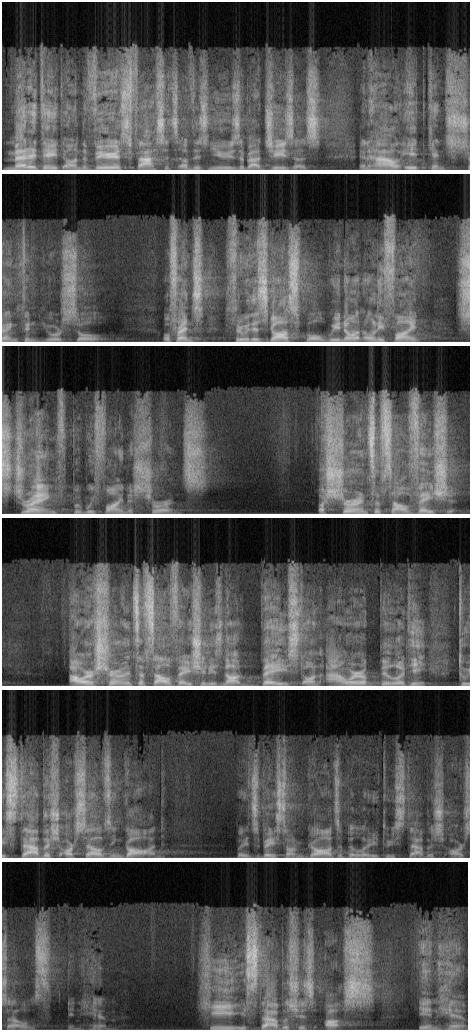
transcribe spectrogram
meditate on the various facets of this news about Jesus and how it can strengthen your soul. Oh, friends, through this gospel, we not only find strength, but we find assurance. Assurance of salvation. Our assurance of salvation is not based on our ability to establish ourselves in God, but it's based on God's ability to establish ourselves in Him. He establishes us in Him.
